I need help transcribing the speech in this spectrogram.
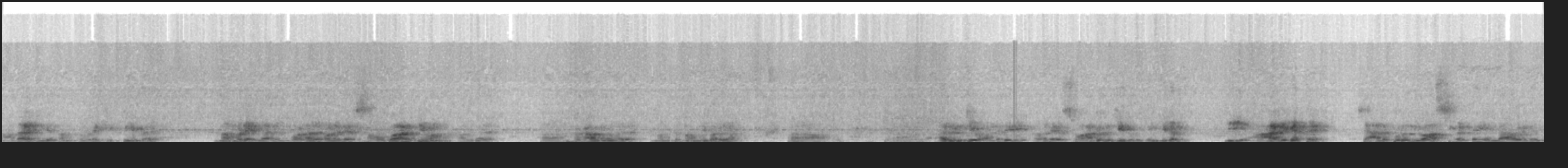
മാതാജിയെ നമുക്കിവിടെ കിട്ടിയത് നമ്മുടെ എല്ലാവരും വളരെ വളരെ സൗഭാഗ്യമാണ്. അതിന് ഭഗവാനോട് നമുക്ക് നന്ദി പറയാം. അരുൺജി ഓൾറെഡി അവരെ സ്വാഗതം ചെയ്തു. എങ്കിലും ഈ ആഴകത്തെ ചാലപ്പുറ നിവാസികളുടെ എല്ലാവരുടെയും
